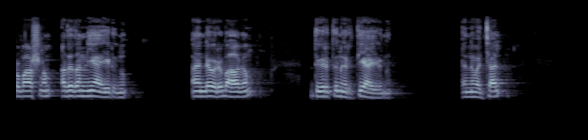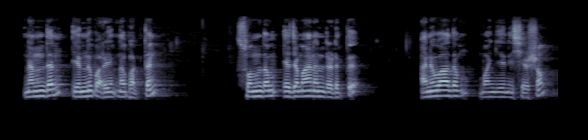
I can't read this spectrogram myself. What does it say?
പ്രഭാഷണം അത് തന്നെയായിരുന്നു. അതിന്റെ ഒരു ഭാഗം തീർത്ത് നിർത്തിയായിരുന്നു. എന്ന് വച്ചാൽ നന്ദൻ എന്ന് പറയുന്ന ഭക്തൻ സ്വന്തം യജമാനന്റെ അടുത്ത് അനുവാദം വാങ്ങിയതിന് ശേഷം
